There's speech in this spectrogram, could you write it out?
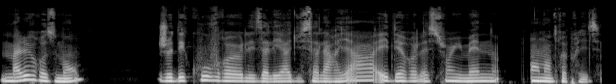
Malheureusement, je découvre les aléas du salariat et des relations humaines en entreprise.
